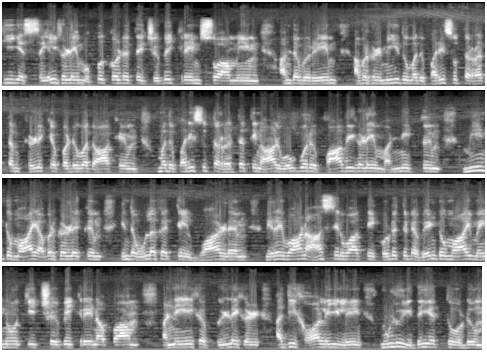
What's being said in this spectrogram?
தீய செயல்களையும் ஒப்பு கொடுத்து ஜெபிக்கிறேன் சுவாமி. ஆண்டவரே அவர்கள் மீது உமது பரிசுத்த ரத்தம் தெளிக்கப்படுவதாக உமது பரிசுத்த ரத்தத்தினால் ஒவ்வொரு பாவிகளையும் மன்னித்து மீண்டுமாய் அவர்களுக்கு இந்த உலகத்தில் வாழ நிறைவான ஆசிர்வாதத்தை கொடுத்திட வேண்டுமாய் மை நோக்கி செபிக்கிறேன் அப்பா. அநேக பிள்ளைகள் அதிகாலையிலே முழு இதயத்தோடும்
